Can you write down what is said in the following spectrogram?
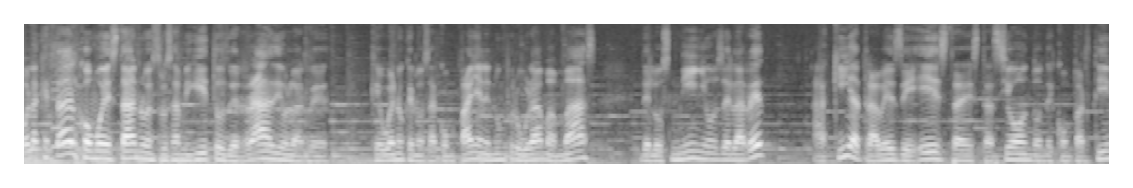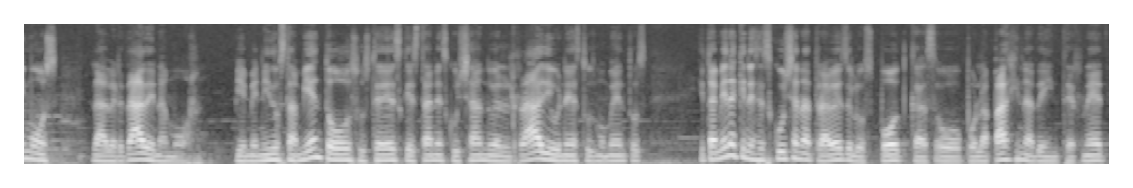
Hola, ¿qué tal? ¿Cómo están nuestros amiguitos de Radio La Red? Qué bueno que nos acompañan en un programa más de los niños de la red, aquí a través de esta estación donde compartimos la verdad en amor. Bienvenidos también todos ustedes que están escuchando el radio en estos momentos y también a quienes escuchan a través de los podcasts o por la página de internet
